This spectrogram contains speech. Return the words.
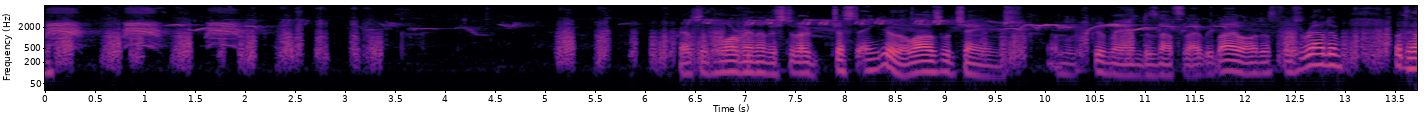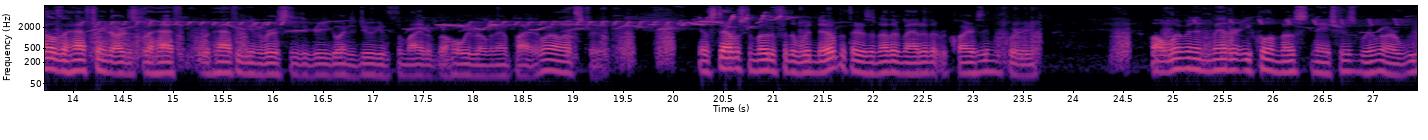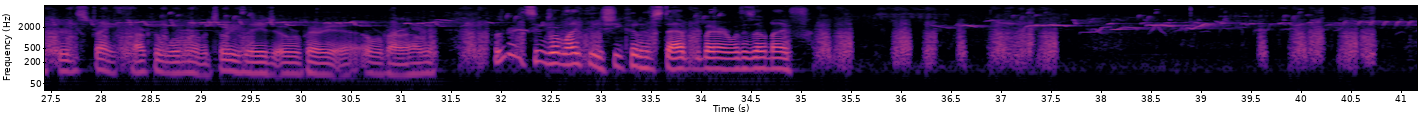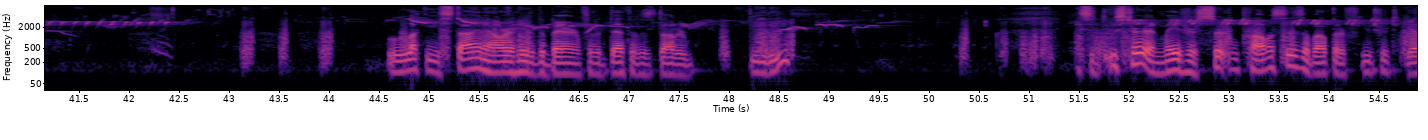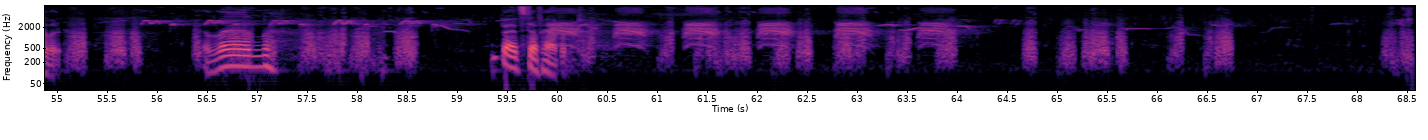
Perhaps if more men understood our just anger, the laws would change. A good man does not sit idly by while unjust force around him. What the hell is a half-trained artist with a half with half a university degree going to do against the might of the Holy Roman Empire? Well, that's true. You have established a motive for the window, but there is another matter that requires inquiry. While women and men are equal in most natures, women are weaker in strength. How could a woman of Attilia's age overpower, overpower Helga? It seems unlikely she could have stabbed the Baron with his own knife. Lucky Steinhauer hated the Baron for the death of his daughter Beatty. He seduced her and made her certain promises about their future together. And then bad stuff happened.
